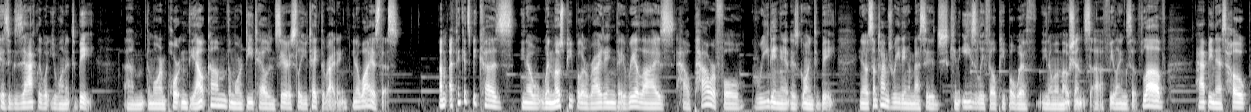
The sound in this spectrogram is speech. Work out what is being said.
is exactly what you want it to be. Um, the more important the outcome, the more detailed and seriously you take the writing. You know, why is this? Um, I think it's because, you know, when most people are writing, they realize how powerful reading it is going to be. You know, sometimes reading a message can easily fill people with, you know, emotions, uh, feelings of love, happiness, hope,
